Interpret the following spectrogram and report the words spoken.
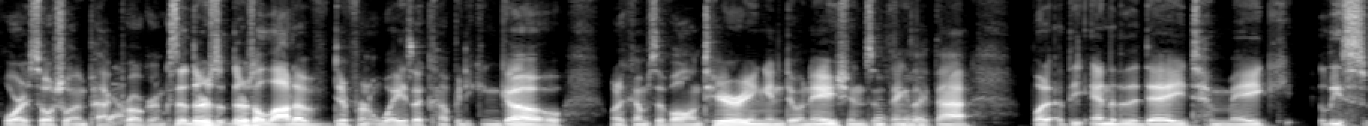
for a social impact Yeah. program because there's there's a lot of different ways a company can go when it comes to volunteering and donations and things Mhm. like that. But at the end of the day, to make at least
